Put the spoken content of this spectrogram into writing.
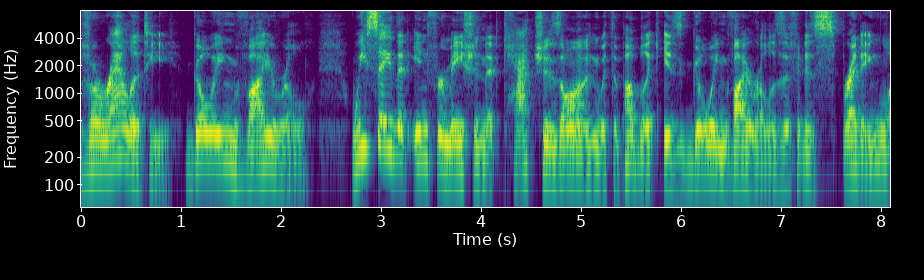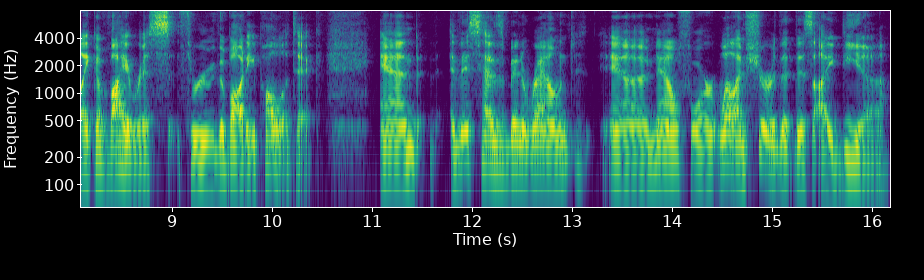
virality, going viral. We say that information that catches on with the public is going viral as if it is spreading like a virus through the body politic. And this has been around uh, now for, well, I'm sure that this idea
